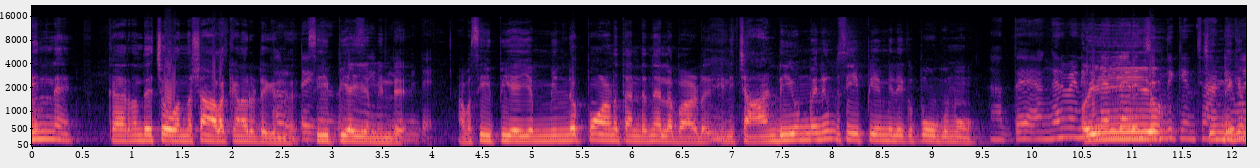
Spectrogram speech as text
പിന്നെ കാരണം എന്താ ചുവന്ന ഷാളൊക്കെയാണ് അവർ ഇട്ടേക്കുന്നത് സി പി ഐ എമ്മിന്റെ. അപ്പൊ സി പി ഐ എമ്മിന്റെ ഒപ്പമാണ് തന്റെ നിലപാട്. ഇനി ചാണ്ടിയുമ്മനും സി പി എമ്മിലേക്ക് പോകുമോ? അയ്യോ ചിന്തിക്കും.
